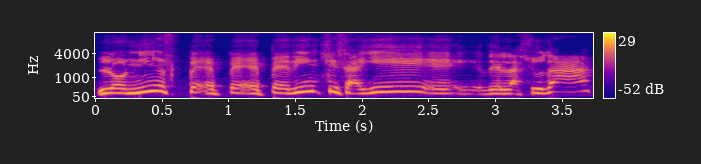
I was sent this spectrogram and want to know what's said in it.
los niños pe- pe- pedinchis allí eh, de la ciudad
